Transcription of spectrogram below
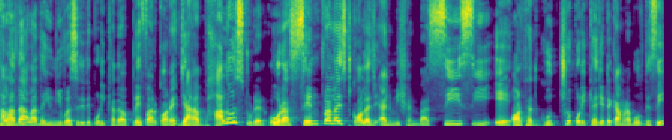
আলাদা আলাদা ইউনিভার্সিটিতে পরীক্ষা দেওয়া প্রেফার করে। যারা ভালো স্টুডেন্ট ওরা সেন্ট্রালাইজড কলেজ অ্যাডমিশন বা সিসিএ অর্থাৎ গুচ্ছ পরীক্ষা যেটাকে আমরা বলতেছি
